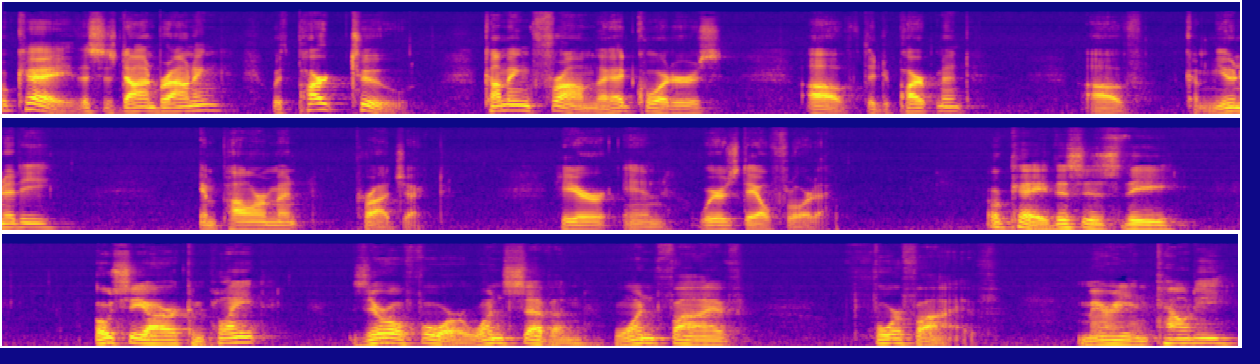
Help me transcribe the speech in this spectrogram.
Okay, this is Don Browning with part two, coming from the headquarters of the Department of Community Empowerment Project here in Weirsdale, Florida. Okay, this is the OCR complaint 04171545, Marion County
